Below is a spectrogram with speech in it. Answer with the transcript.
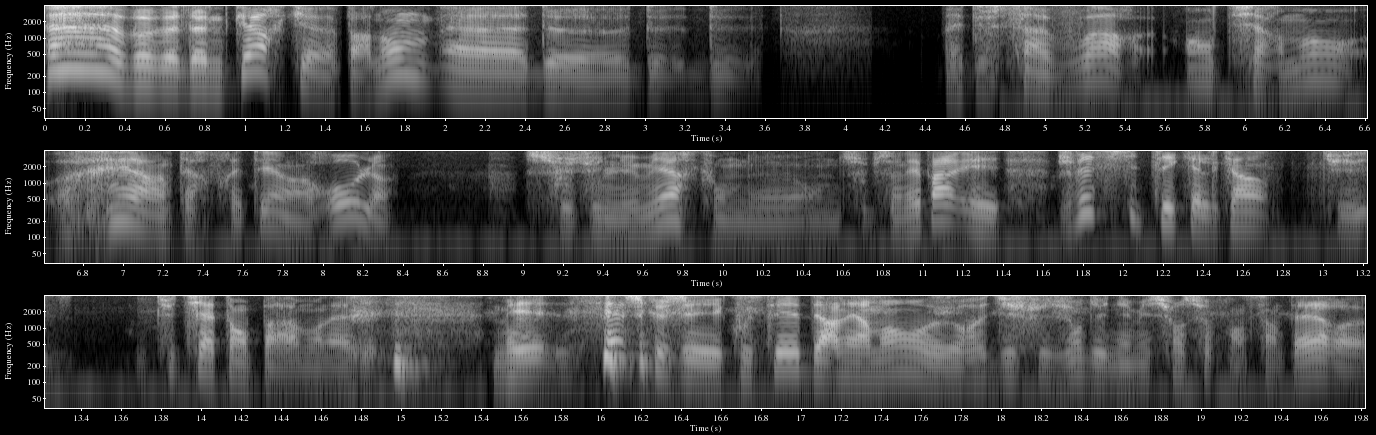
ah, Bob Dunkirk, pardon, de, de, de savoir entièrement réinterpréter un rôle sous une lumière qu'on ne, on ne soupçonnait pas. Et je vais citer quelqu'un, tu tu t'y attends pas à mon avis, mais sache que j'ai écouté dernièrement euh, rediffusion d'une émission sur France Inter, euh,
